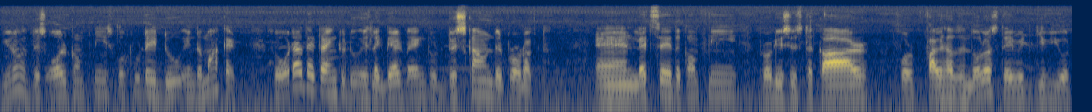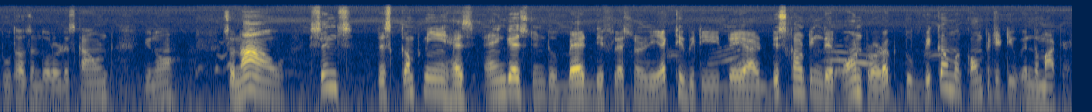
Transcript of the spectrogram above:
You know these old companies what would they do in the market? So what are they trying to do is like they're trying to discount their product. And let's say the company produces the car for five thousand dollars they would give you a two thousand dollar discount you know. So now since this company has engaged into bad deflationary activity. They are discounting their own product to become a competitive in the market.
